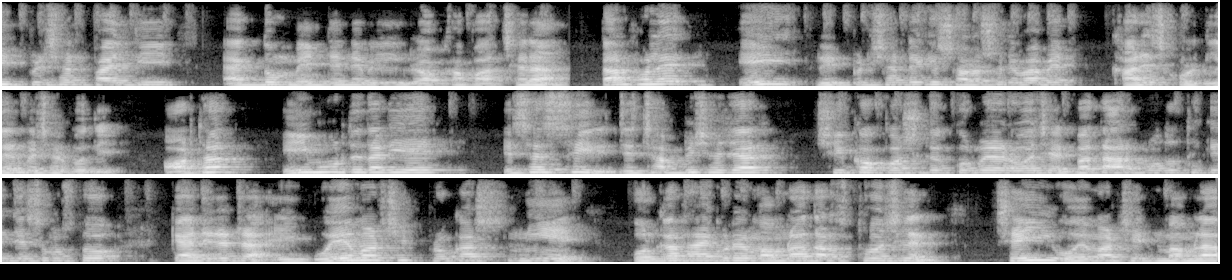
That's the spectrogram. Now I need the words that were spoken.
রিপ্রেশন ফাইলটি একদম মেনটেনেবল রক্ষা পাচ্ছে না। তার ফলে এই রিপ্রেশনটাকে সরাসরি ভাবে খারিজ করে দিলেন বিচারপতি অর্থাৎ এই মুহূর্তে দাঁড়িয়ে এসএসসির যে ছাব্বিশ হাজার শিক্ষক অশিক্ষক কর্মীরা রয়েছেন বা তার মধ্য থেকে যে সমস্ত ক্যান্ডিডেটরা এই ওএমআর শিট প্রকাশ নিয়ে কলকাতা হাইকোর্টের মামলা দ্বারস্থ হয়েছিলেন, সেই ওএমআর শিট মামলা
